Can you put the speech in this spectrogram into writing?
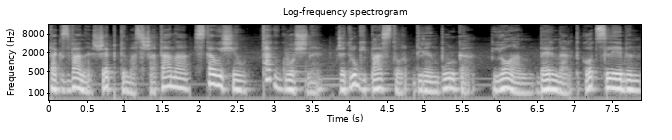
tak zwane szepty mas szatana stały się tak głośne, że drugi pastor Dillenburga, Johann Bernard Gottsleben,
